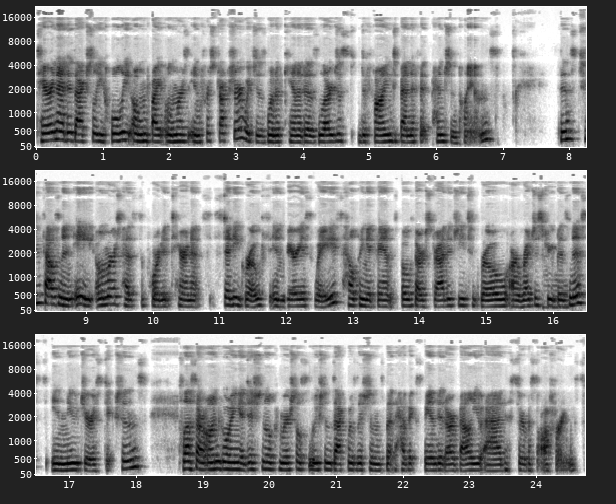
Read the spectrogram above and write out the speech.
Teranet is actually wholly owned by OMERS Infrastructure, which is one of Canada's largest defined benefit pension plans. Since 2008, OMERS has supported Teranet's steady growth in various ways, helping advance both our strategy to grow our registry mm-hmm. business in new jurisdictions, plus our ongoing additional commercial solutions acquisitions that have expanded our value add service offerings.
